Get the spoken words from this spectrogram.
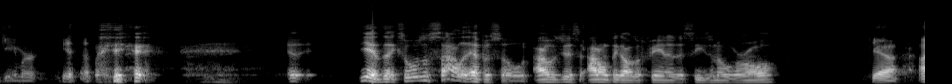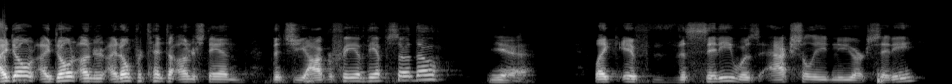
gamer. Yeah, yeah, like so it was a solid episode. I was just I don't think I was a fan of the season overall. yeah. I don't I don't under I don't pretend to understand the geography of the episode though. Yeah. Like if the city was actually New York City,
